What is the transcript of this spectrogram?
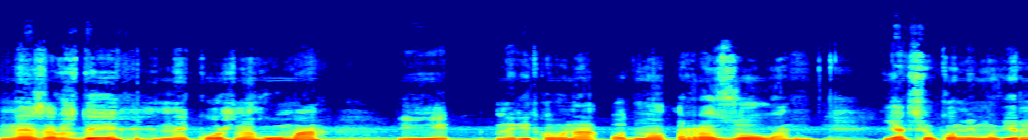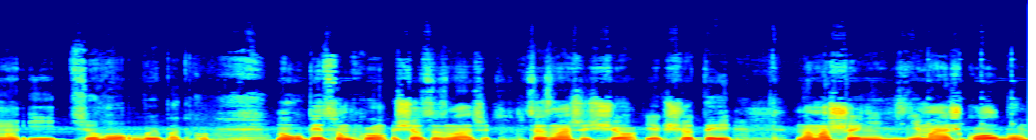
не завжди, не кожна гума. І нерідко вона одноразова. Як цілком ймовірно і цього випадку. Ну, у підсумку, що це значить? Це значить, що якщо ти на машині знімаєш колбу,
